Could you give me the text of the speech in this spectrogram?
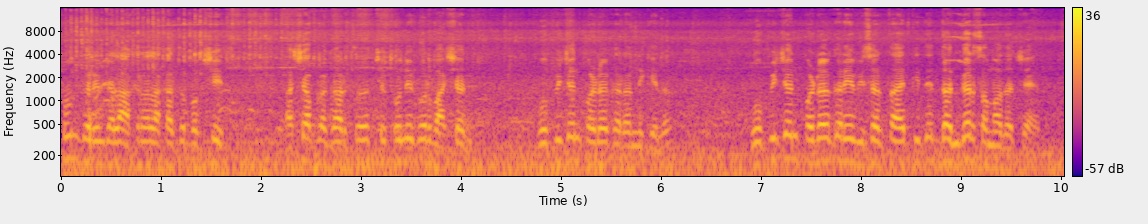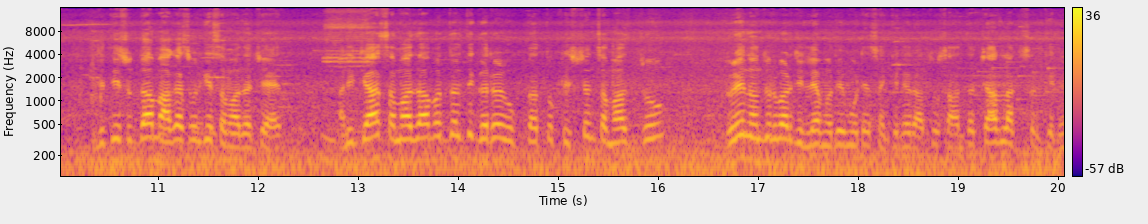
खून करेल त्याला अकरा लाखाचं बक्षीस अशा प्रकारचं चिथोनेखोर भाषण गोपीचंद पडळकरांनी केलं. गोपीचंद पडळकर हे विसरत आहेत की ते धनगर समाजाचे आहेत. म्हणजे ते सुद्धा मागासवर्गीय समाजाचे आहेत. आणि ज्या समाजाबद्दल ते गरळ ओकतात तो ख्रिश्चन समाज जो धुळे नंदुरबार जिल्ह्यामध्ये मोठ्या संख्येने राहतो साधारणतः चार लाख संख्येने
